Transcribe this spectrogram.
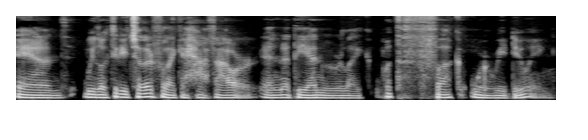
and we looked at each other for like a half hour. And at the end, we were like, what the fuck were we doing?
